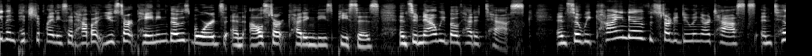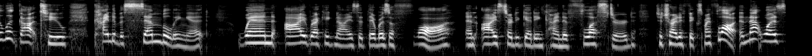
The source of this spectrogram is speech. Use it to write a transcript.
even pitched a plan. He said, How about you start painting those boards and I'll start cutting these pieces? And so now we both had a task. And so we kind of started doing our tasks until it got to kind of assembling it when I recognized that there was a flaw and I started getting kind of flustered to try to fix my flaw. And that was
